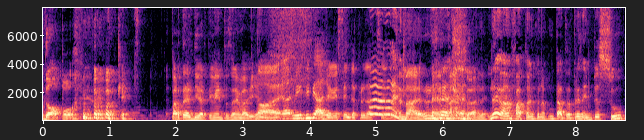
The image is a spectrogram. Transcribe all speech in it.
dopo. ok. Parte del divertimento se ne va via. No, eh, mi ti piace questa Eh, interpretazione? non è male, non è male. Noi avevamo fatto anche una puntata, per esempio, su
